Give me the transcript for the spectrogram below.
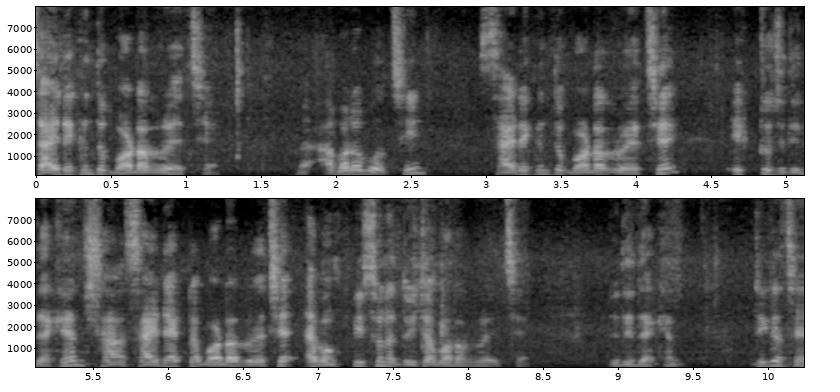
সাইডে কিন্তু বর্ডার রয়েছে। আবারও বলছি সাইডে কিন্তু বর্ডার রয়েছে। একটু যদি দেখেন সাইডে একটা বর্ডার রয়েছে এবং পিছনে দুইটা বর্ডার রয়েছে। যদি দেখেন ঠিক আছে?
